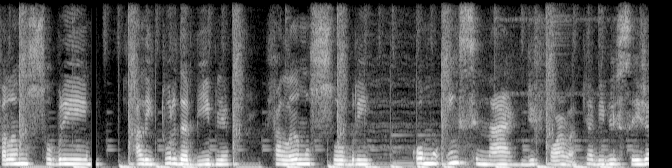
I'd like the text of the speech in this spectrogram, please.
falamos sobre a leitura da Bíblia, falamos sobre como ensinar de forma que a Bíblia seja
